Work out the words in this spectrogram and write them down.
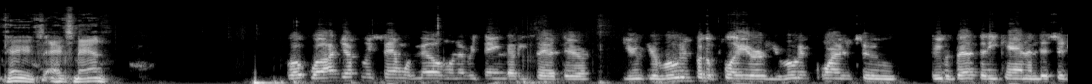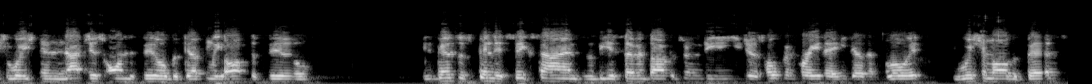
Okay, X Man. Well, well, I definitely stand with Mel on everything that he said there. You, you're rooting for the player. You're rooting for him to do the best that he can in this situation, not just on the field, but definitely off the field. He's been suspended six times. It'll be a seventh opportunity, you just hope and pray that he doesn't blow it. You wish him all the best.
